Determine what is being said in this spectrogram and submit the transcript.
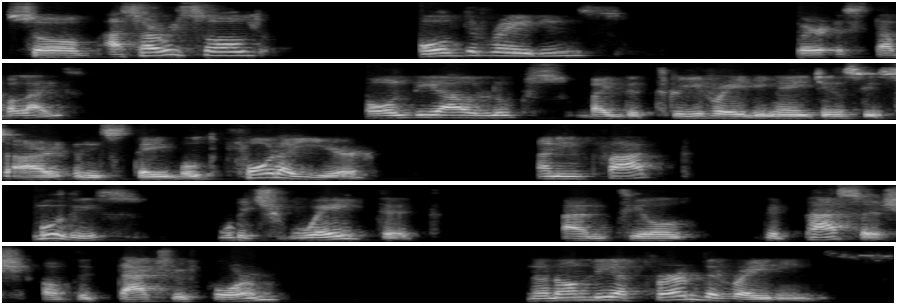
So, as a result, all the ratings were stabilized. All the outlooks by the three rating agencies are unstable for a year. And in fact, Moody's, which waited until the passage of the tax reform, not only affirmed the ratings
